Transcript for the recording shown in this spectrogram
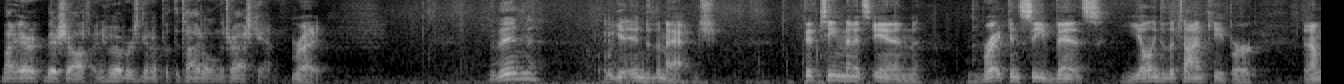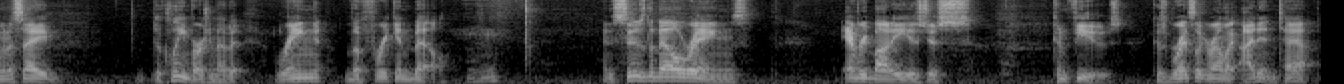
by Eric Bischoff and whoever's going to put the title in the trash can. Right. Then we get into the match. 15 minutes in, Bret can see Vince yelling to the timekeeper, and I'm going to say the clean version of it ring the freaking bell. Mm-hmm. And as soon as the bell rings, everybody is just confused because Bret's looking around like, I didn't tap.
